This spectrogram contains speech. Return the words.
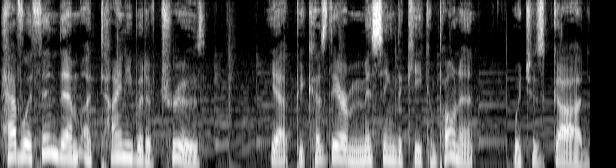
have within them a tiny bit of truth, yet because they are missing the key component, which is God,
